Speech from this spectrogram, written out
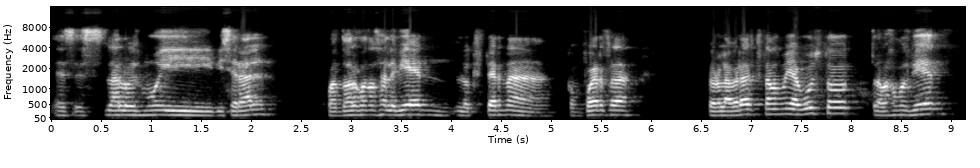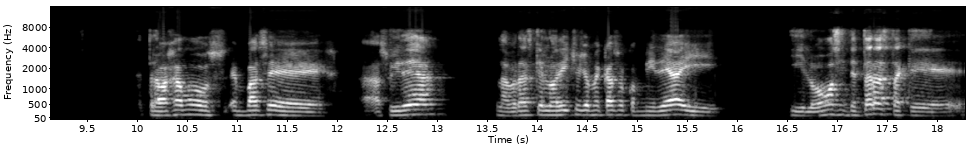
Es, Lalo es muy visceral. Cuando algo no sale bien, lo externa con fuerza. Pero la verdad es que estamos muy a gusto, trabajamos bien, trabajamos en base a su idea. La verdad es que lo ha dicho, yo me caso con mi idea y, y lo vamos a intentar hasta que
